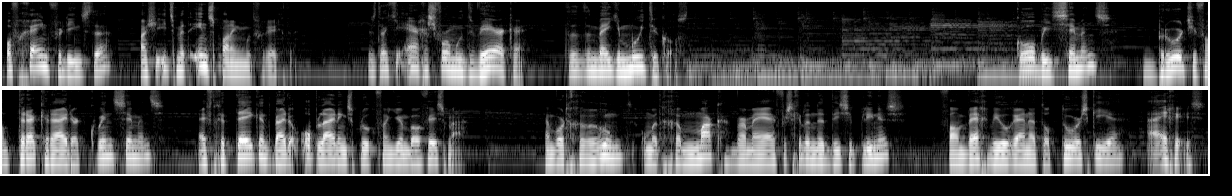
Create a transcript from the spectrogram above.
of geen verdienste als je iets met inspanning moet verrichten? Dus dat je ergens voor moet werken, dat het een beetje moeite kost. Colby Simmons, het broertje van trekrijder Quinn Simmons, heeft getekend bij de opleidingsploeg van Jumbo-Visma en wordt geroemd om het gemak waarmee hij verschillende disciplines, van wegwielrennen tot tourskiën, eigen is.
